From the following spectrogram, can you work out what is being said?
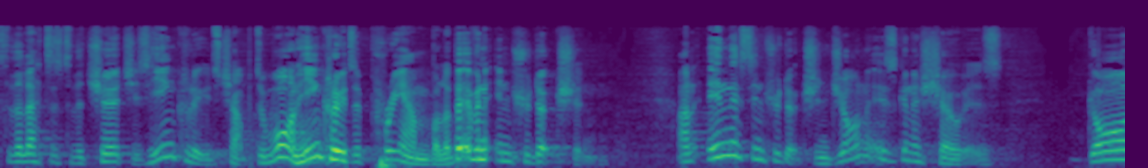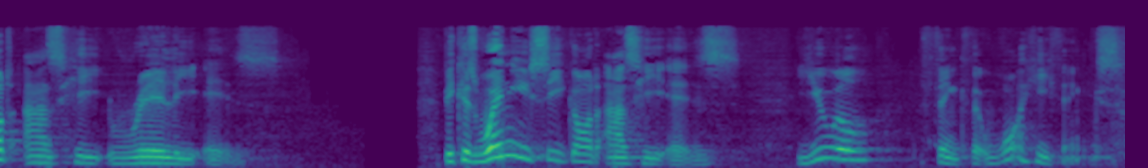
to the letters to the churches, he includes chapter 1. He includes a preamble, a bit of an introduction. And in this introduction, John is going to show us God as he really is. Because when you see God as he is, you will think that what he thinks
